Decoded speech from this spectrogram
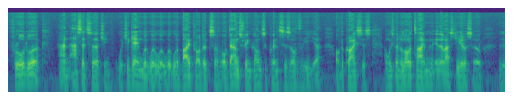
fraud work and asset searching, which again were, were, were, were byproducts of, or downstream consequences of the, uh, of the crisis. And we spent a lot of time in, in the last year or so uh,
